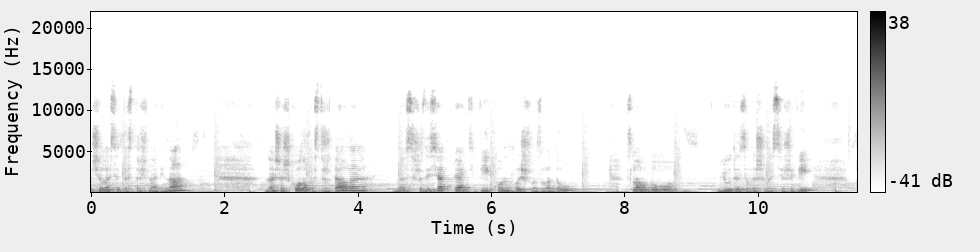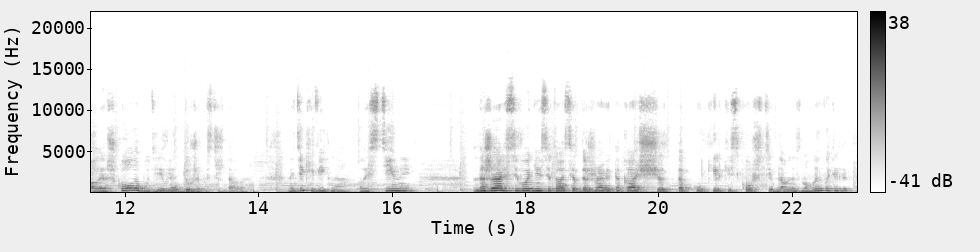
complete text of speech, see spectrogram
Почалася та страшна війна, наша школа постраждала. У нас 65 вікон вийшло з ладу. Слава Богу, люди залишилися живі, але школа, будівля дуже постраждала. Не тільки вікна, але й стіни. На жаль, сьогодні ситуація в державі така, що таку кількість коштів нам не змогли виділити,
